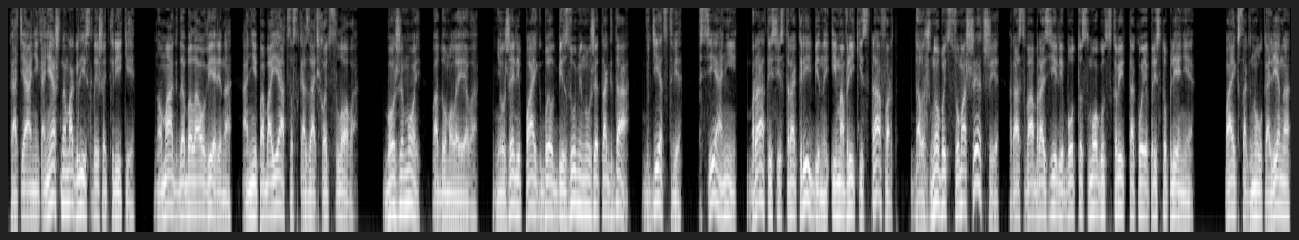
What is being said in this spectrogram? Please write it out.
хотя они, конечно, могли слышать крики. Но Магда была уверена, они побоятся сказать хоть слово. «Боже мой!» — подумала Эва. Неужели Пайк был безумен уже тогда, в детстве? Все они, брат и сестра Крибины и Маврики Стаффорд, должно быть сумасшедшие, раз вообразили, будто смогут скрыть такое преступление. Пайк согнул колено,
